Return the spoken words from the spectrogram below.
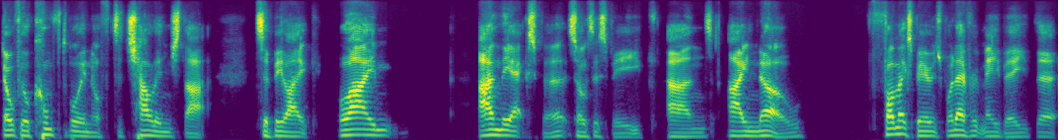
don't feel comfortable enough to challenge that to be like, well, I'm I'm the expert, so to speak, and I know from experience, whatever it may be, that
